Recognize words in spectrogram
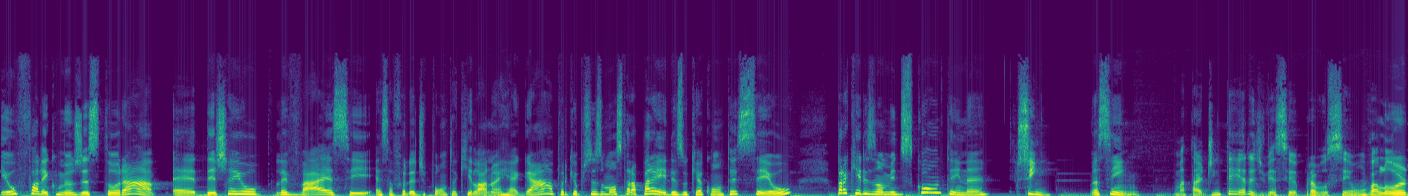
eu falei com o meu gestor, ah, é, deixa eu levar esse, essa folha de ponto aqui lá no RH, porque eu preciso mostrar para eles o que aconteceu, para que eles não me descontem, né? Sim. Assim, Uma tarde inteira devia ser pra você um valor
